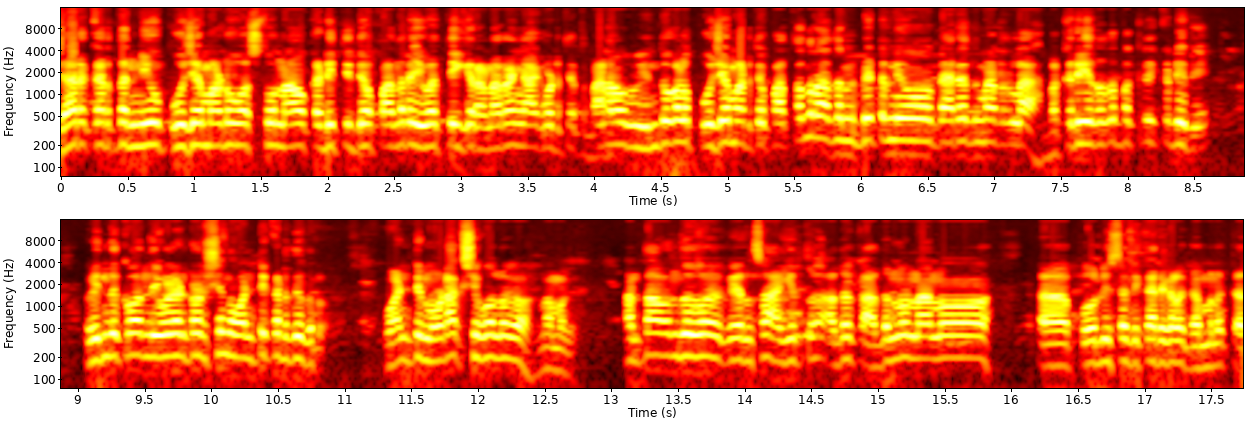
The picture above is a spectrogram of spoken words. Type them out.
ಜರ ಕರ್ತ ನೀವು ಪೂಜೆ ಮಾಡುವ ವಸ್ತು ನಾವು ಕಡಿತಿದ್ದೀವಪ್ಪ ಅಂದ್ರೆ ಇವತ್ತಿಗೆ ರಣರಂಗ ಆಗ್ಬಿಡ್ತೈತೆ ನಾವು ಹಿಂದೂಗಳ ಪೂಜೆ ಮಾಡ್ತೀವಪ್ಪ ಅಂತಂದ್ರೆ ಅದನ್ನ ಬಿಟ್ಟು ನೀವು ಬ್ಯಾರೇದ್ ಮಾಡ್ರಲ್ಲ. ಬಕ್ರಿ ಇದ್ದದ ಬಕ್ರಿ ಕಡೀರಿ. ಹಿಂದಕ್ಕೆ ಒಂದು ಏಳೆಂಟು ವರ್ಷದಿಂದ ಒಂಟಿ ಕಟ್ತಿದ್ರು ಒಂಟಿ ನೋಡಕ್ ಸಿಗೋಲ್ಲ ನಮಗೆ. ಅಂತ ಒಂದು ಕೆಲಸ ಆಗಿತ್ತು. ಅದಕ್ಕೆ ಅದನ್ನು ನಾನು ಪೊಲೀಸ್ ಅಧಿಕಾರಿಗಳ ಗಮನಕ್ಕೆ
